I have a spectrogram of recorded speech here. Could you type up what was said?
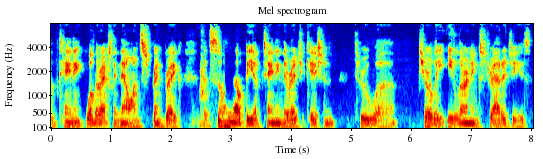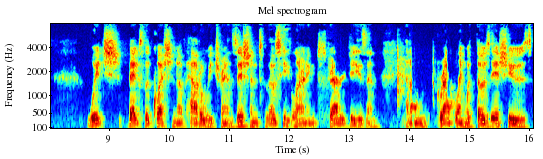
obtaining. Well, they're actually now on spring break, but soon they'll be obtaining their education through uh, purely e-learning strategies, which begs the question of how do we transition to those e-learning strategies, and and I'm grappling with those issues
